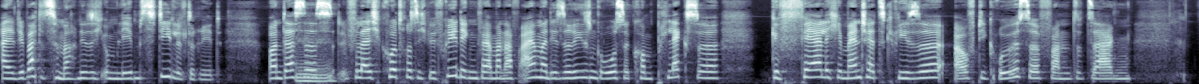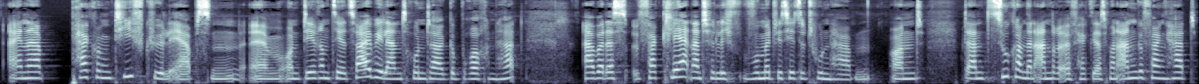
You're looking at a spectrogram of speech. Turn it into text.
eine Debatte zu machen, die sich um Lebensstile dreht. Und das mhm. ist vielleicht kurzfristig befriedigend, weil man auf einmal diese riesengroße, komplexe, gefährliche Menschheitskrise auf die Größe von sozusagen einer Packung Tiefkühlerbsen ähm, und deren CO2-Bilanz runtergebrochen hat. Aber das verklärt natürlich, womit wir es hier zu tun haben. Und dann zu kommen dann andere Effekte, dass man angefangen hat,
